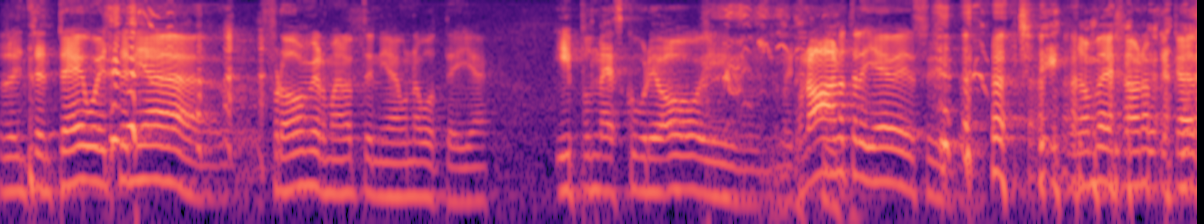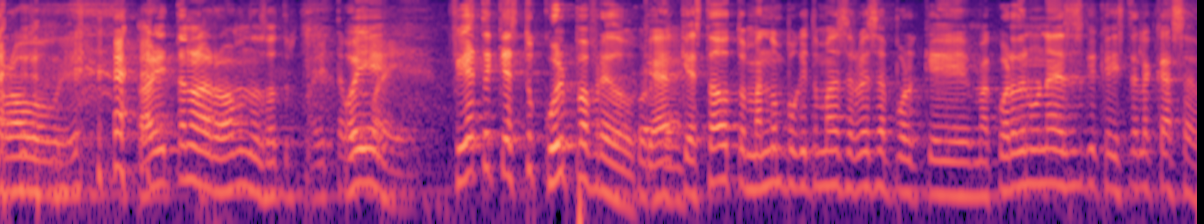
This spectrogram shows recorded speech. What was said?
Lo intenté, güey. Tenía. Frodo, mi hermano, tenía una botella. Y pues me descubrió y me dijo, no, no te la lleves. Y no me dejaron aplicar el robo, güey. Ahorita nos la robamos nosotros. Ahorita. Oye, fíjate que es tu culpa, Fredo, ¿Por que, que he estado tomando un poquito más de cerveza porque me acuerdo en una de esas que caíste a la casa.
